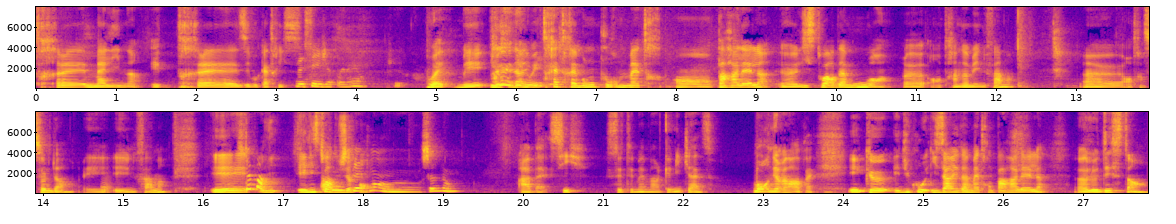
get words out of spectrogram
très maline et très évocatrice. Mais c'est japonais. hein. Ouais, mais le scénario est très très bon pour mettre en parallèle euh, l'histoire d'amour euh, entre un homme et une femme, euh, entre un soldat et, et une femme, et, et l'histoire Oh, du Japon. Complètement en soldat. Ah bah si, c'était même un kamikaze. Bon, on y reviendra après. Et que et du coup, ils arrivent à mettre en parallèle euh, le destin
